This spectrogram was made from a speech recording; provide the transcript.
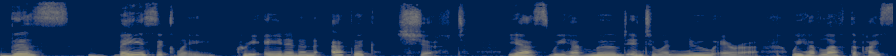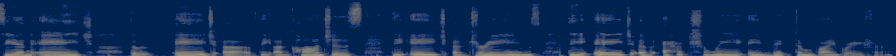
This basically created an epic shift Yes, we have moved into a new era. We have left the Piscean age, the age of the unconscious, the age of dreams, the age of actually a victim vibration.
